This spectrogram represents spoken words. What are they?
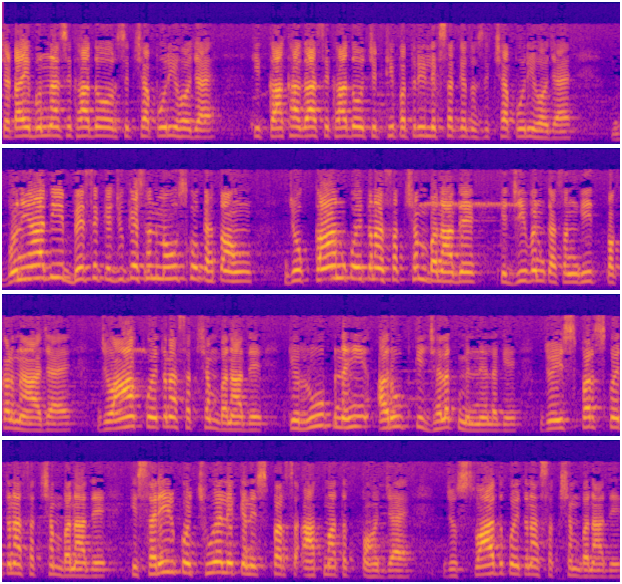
चटाई बुनना सिखा दो और शिक्षा पूरी हो जाए। कि काखा गा सिखा दो, चिट्ठी पत्री लिख सके तो शिक्षा पूरी हो जाए। बुनियादी बेसिक एजुकेशन में उसको कहता हूँ, जो कान को इतना सक्षम बना दे कि जीवन का संगीत पकड़ में आ जाए, जो आँख को इतना सक्षम बना दे कि रूप नहीं, अरूप की झलक मिलने लगे, जो स्पर्श को इतना सक्षम बना दे कि शरीर को छुए लेकिन स्पर्श आत्मा तक पहुँच जाए। जो स्वाद को इतना सक्षम बना दे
